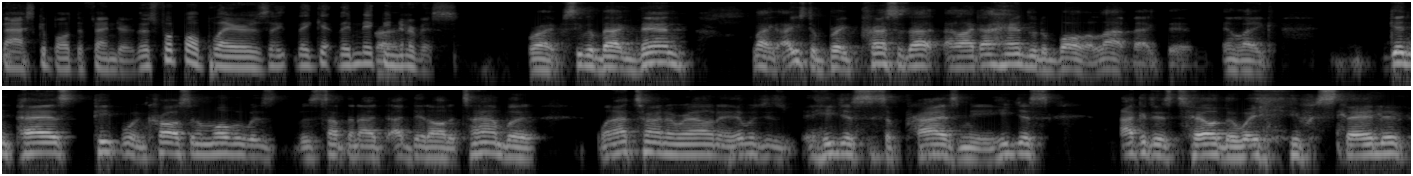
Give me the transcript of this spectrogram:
basketball defender. Those football players, they, they get they make Right. me nervous. Right. See, but back then, like I used to break presses. I, I like I handled the ball a lot back then, and like getting past people and crossing them over was was something I, I did all the time. But when I turned around and it was just he just surprised me. He just I could just tell the way he was standing.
